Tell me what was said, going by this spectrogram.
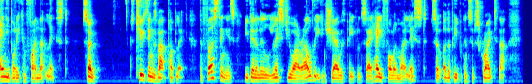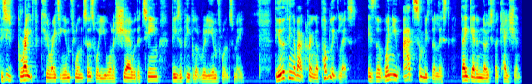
anybody can find that list. So two things about public. The first thing is you get a little list URL that you can share with people and say, hey, follow my list, so other people can subscribe to that. This is great for curating influencers where you want to share with a team, these are people that really influence me. The other thing about creating a public list is that when you add somebody to the list, they get a notification.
